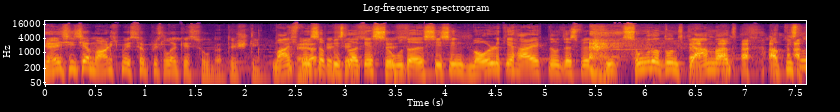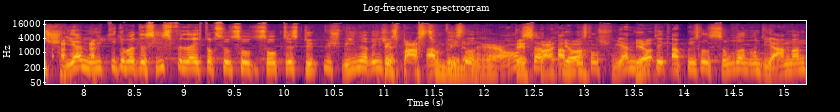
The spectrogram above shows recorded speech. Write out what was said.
Ja, es ist ja manchmal so ein bisschen ein Gesuder, das stimmt. Manchmal ja, ist es ein bisschen ein Gesuder. Sie sind moll gehalten und es wird viel gesudert und gejammert. Ein bisschen schwermütig, aber das ist vielleicht auch so, so, so das typisch Wienerische. Das passt Ein zum bisschen Wiener. raus, ein ja. bisschen schwermütig, ein bisschen sudern und jammern.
